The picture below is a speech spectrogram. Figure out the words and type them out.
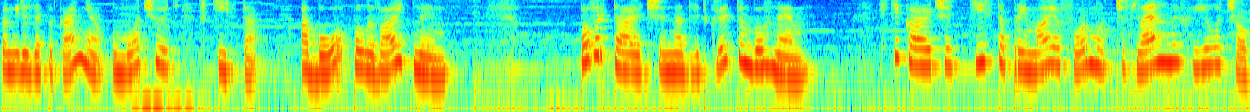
по мірі запікання умочують в тісто або поливають ним, повертаючи над відкритим вогнем. Стікаючи, тісто приймає форму численних гілочок.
